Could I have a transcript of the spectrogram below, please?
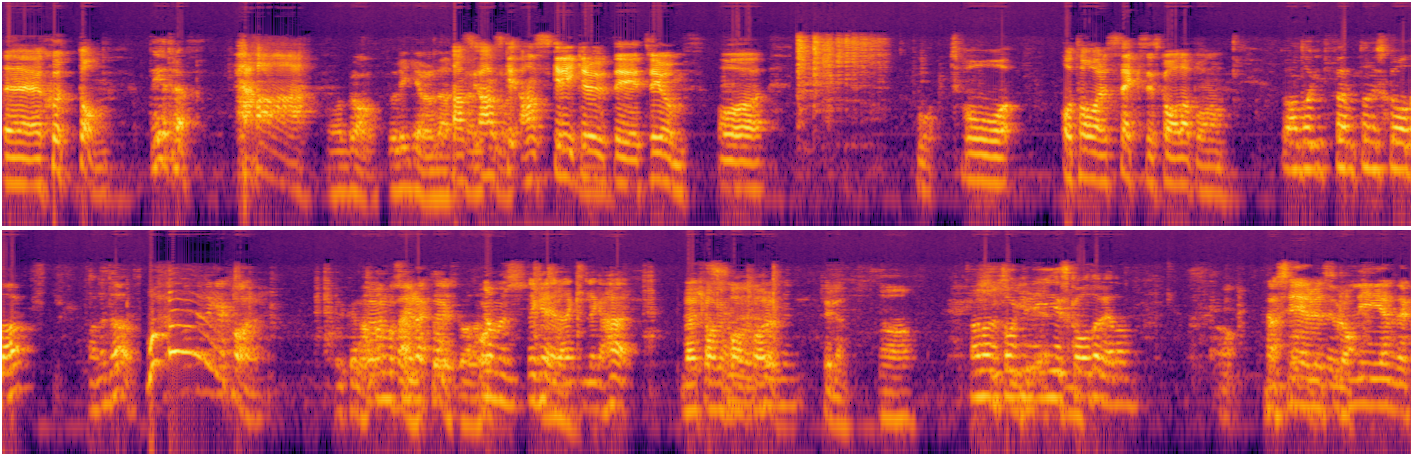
eh, 17. Det är träff. Haha! Ja, bra. Då ligger den där. Han, han, skri, han skriker ut i triumf och... Två... Och tar sex i skada på honom. Då har han tagit 15 i skada. Han är död. Det ligger kvar. Du Ja, men ha måste ju räkna ut. Ja men det kan jag lägga här. Bergslaget var förut, tydligen. Ja. Han hade tagit 9 i skada redan. Jag ser ut som ett leende.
